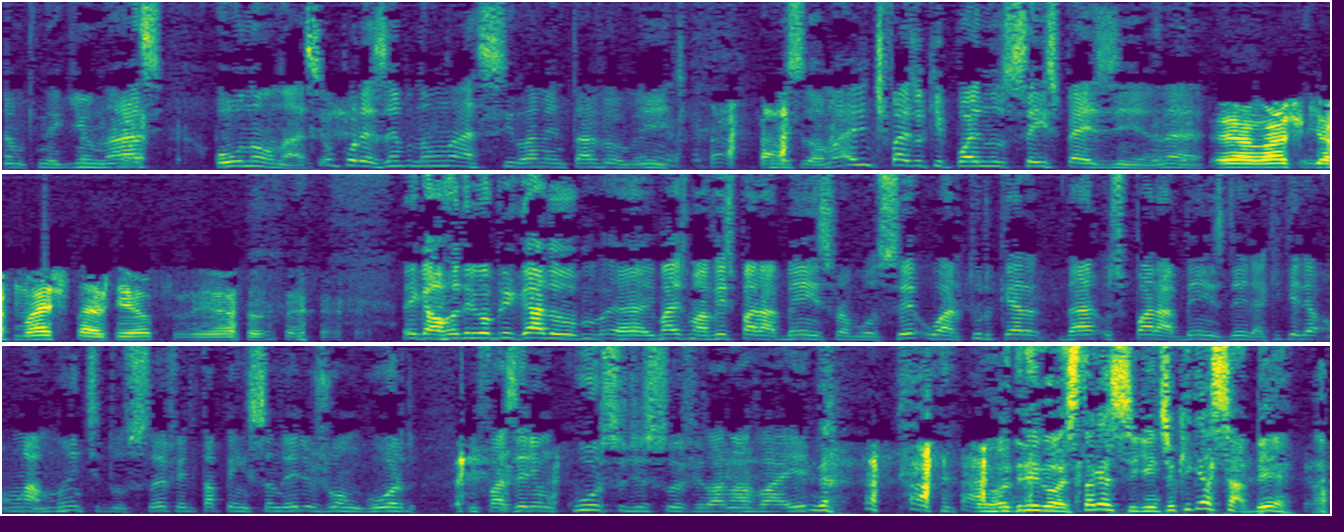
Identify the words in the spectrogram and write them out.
é. que neguinho nasce ou não nasce. Eu, por exemplo, não nasci, lamentavelmente. Mas a gente faz o que pode nos seis pezinhos, né? É, eu acho que é mais talento mesmo. Legal, Rodrigo, obrigado é, mais uma vez, parabéns para você. O Arthur quer dar os parabéns dele aqui, que ele é um amante do surf, ele está pensando, ele e o João Gordo, em fazerem um curso de surf lá no Havaí. Ô, Rodrigo, a história é a seguinte, eu queria saber a,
